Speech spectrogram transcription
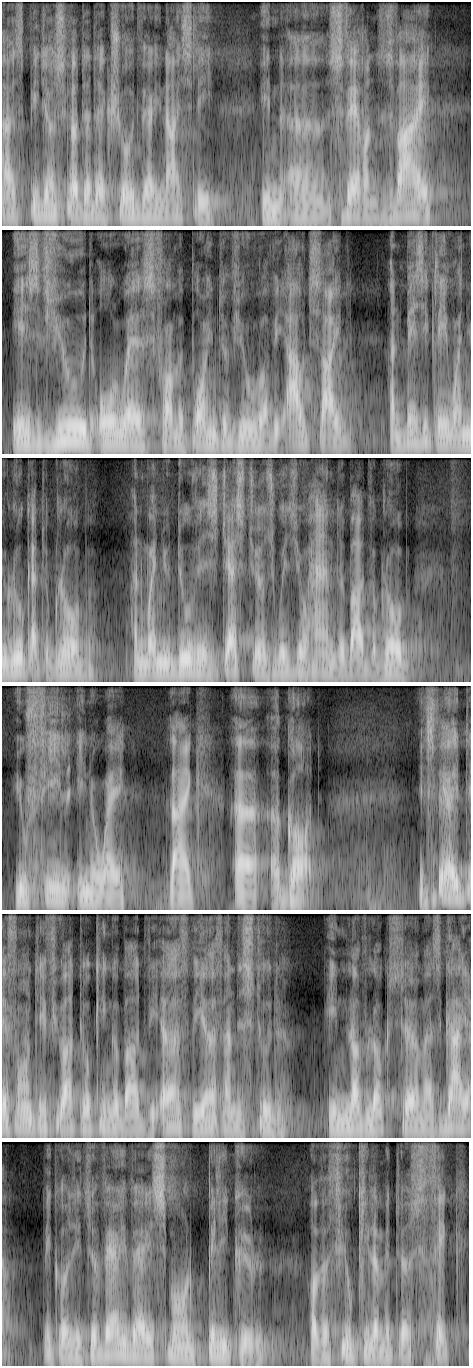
as Peter Sloterdijk showed very nicely in uh, Sphären 2, is viewed always from a point of view of the outside. And basically, when you look at the globe and when you do these gestures with your hand about the globe, you feel, in a way, like uh, a god. It's very different if you are talking about the Earth. The Earth understood in Lovelock's term as Gaia because it's a very, very small pellicule of a few kilometers thick.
